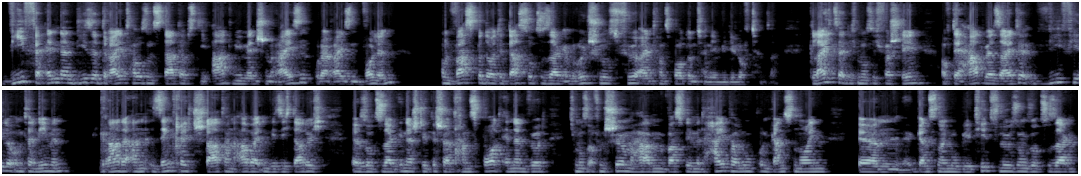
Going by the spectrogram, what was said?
Wie verändern diese 3000 Startups die Art, wie Menschen reisen oder reisen wollen? Und was bedeutet das sozusagen im Rückschluss für ein Transportunternehmen wie die Lufthansa? Gleichzeitig muss ich verstehen, auf der Hardware-Seite, wie viele Unternehmen gerade an Senkrechtstartern arbeiten, wie sich dadurch äh, sozusagen innerstädtischer Transport ändern wird. Ich muss auf dem Schirm haben, was wir mit Hyperloop und ganz neuen, ähm, ganz neuen Mobilitätslösungen sozusagen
